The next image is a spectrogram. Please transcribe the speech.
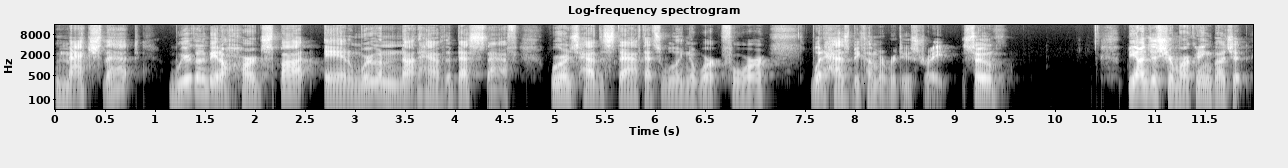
match that, we're going to be in a hard spot and we're going to not have the best staff. We're going to just have the staff that's willing to work for what has become a reduced rate. So, beyond just your marketing budget,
